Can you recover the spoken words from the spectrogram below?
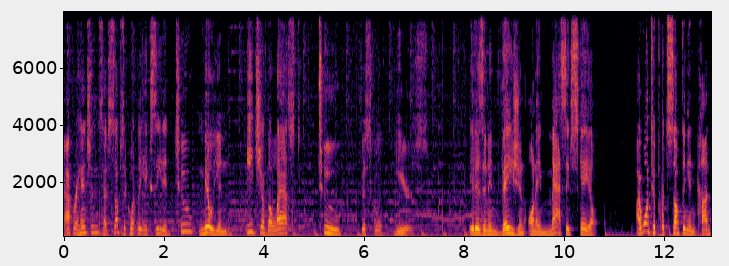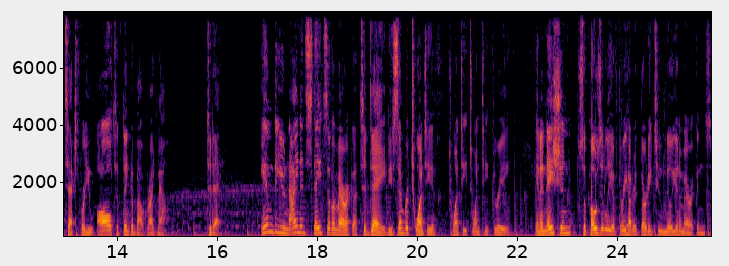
Apprehensions have subsequently exceeded 2 million each of the last two fiscal years. It is an invasion on a massive scale. I want to put something in context for you all to think about right now, today. In the United States of America, today, December 20th, 2023, in a nation supposedly of 332 million Americans,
